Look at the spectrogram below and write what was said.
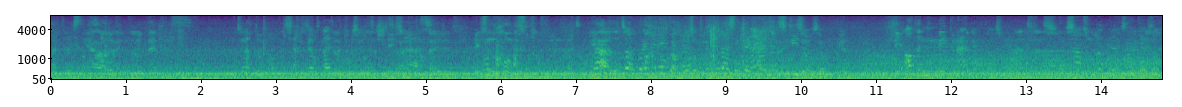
gaat rusten? Ja, ik denk het. Moet je echt doen, man. Dat is echt veel tijd met opzicht Ik vond het gewoon best wel Ja, dat is wel wat je Dus op vriendenles en kreeg hij mensen kiezen of zo. Die altijd niet mee kunnen connecten als we dat is Soms ook wel eens dat dit ook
